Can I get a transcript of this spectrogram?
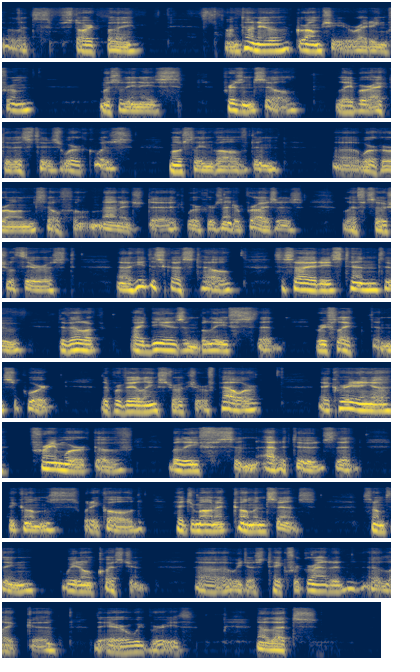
So let's start by Antonio Gramsci writing from Mussolini's prison cell, labor activist whose work was mostly involved in uh, worker-owned, self-managed uh, workers' enterprises, left social theorist. Uh, he discussed how societies tend to develop ideas and beliefs that reflect and support the prevailing structure of power, uh, creating a framework of beliefs and attitudes that becomes what he called hegemonic common sense, something we don't question. Uh, we just take for granted, uh, like uh, the air we breathe. Now, that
